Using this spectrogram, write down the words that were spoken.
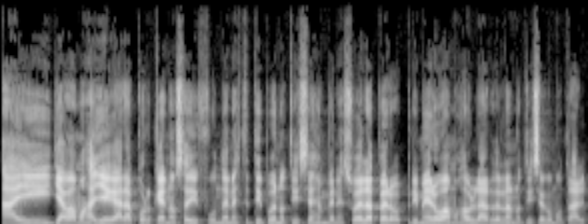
ahí ya vamos a llegar a por qué no se difunden este tipo de noticias en Venezuela, pero primero vamos a hablar de la noticia como tal.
